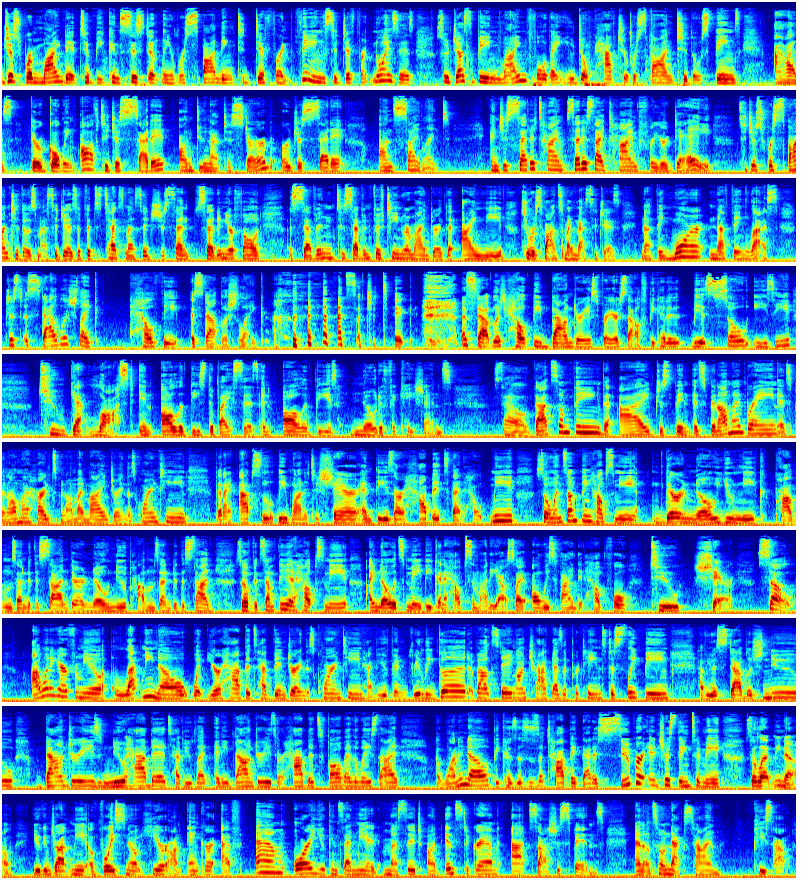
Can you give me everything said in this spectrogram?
just reminded to be consistently responding to different things, to different noises. So just being mindful that you don't have to respond to those things as they're going off to just set it on do not disturb or just set it on silent. And just set a time set aside time for your day to just respond to those messages. If it's a text message just send set in your phone a 7 to 7:15 reminder that I need to respond to my messages. Nothing more nothing less. Just establish like healthy establish like that's such a tick establish healthy boundaries for yourself because it is so easy to get lost in all of these devices and all of these notifications so that's something that I've just been, it's been on my brain, it's been on my heart, it's been on my mind during this quarantine that I absolutely wanted to share. And these are habits that help me. So when something helps me, there are no unique problems under the sun, there are no new problems under the sun. So if it's something that helps me, I know it's maybe to help somebody else. So I always find it helpful to share. So, I want to hear from you. Let me know what your habits have been during this quarantine. Have you been really good about staying on track as it pertains to sleeping? Have you established new boundaries, new habits? Have you let any boundaries or habits fall by the wayside? I want to know because this is a topic that is super interesting to me. So let me know. You can drop me a voice note here on Anchor FM or you can send me a message on Instagram at Sasha Spins. And until next time, peace out.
